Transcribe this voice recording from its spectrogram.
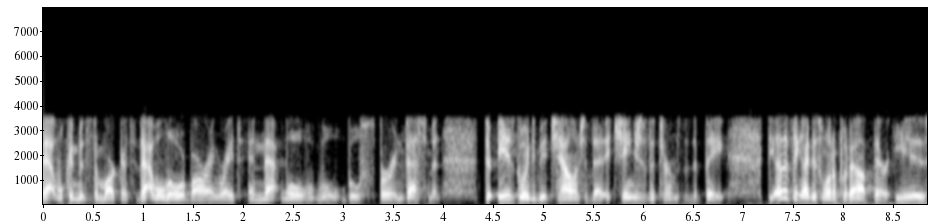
That will convince the markets, that will lower borrowing rates, and that will, will, will spur investment. There is going to be a challenge to that. It changes the terms of the debate. The other thing I just want want to put out there is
